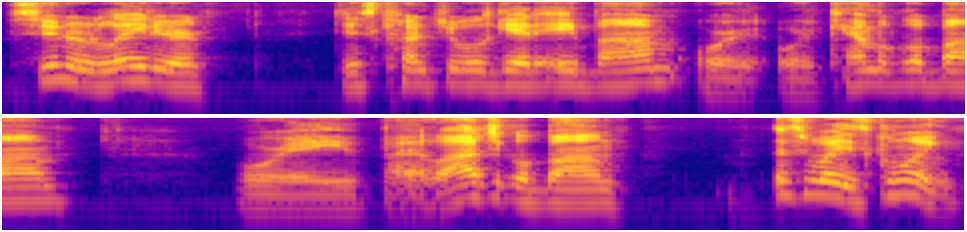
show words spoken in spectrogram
sooner or later, this country will get a bomb or, or a chemical bomb or a biological bomb. That's the way it's going.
